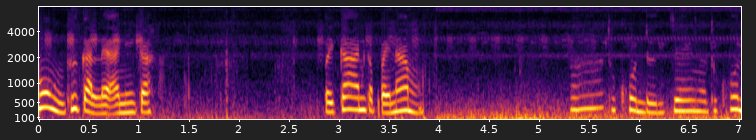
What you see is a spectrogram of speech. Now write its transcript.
งงคือกันแหละอันนี้กะไปก้านกับไปน้ำทุกคนเดินแจ้งอะทุกคน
